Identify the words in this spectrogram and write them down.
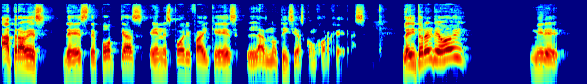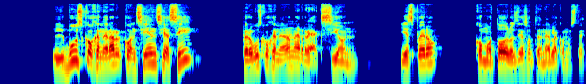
a través de este podcast en Spotify que es Las Noticias con Jorge Eras. La editorial de hoy, mire, busco generar conciencia, sí, pero busco generar una reacción y espero, como todos los días, obtenerla con usted.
